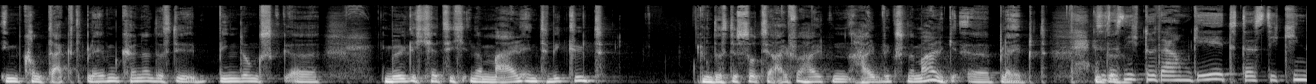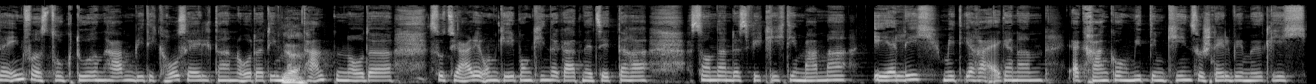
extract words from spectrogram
im Kontakt bleiben können, dass die Bindungsmöglichkeit sich normal entwickelt und dass das Sozialverhalten halbwegs normal äh, bleibt. Also dass es nicht nur darum geht, dass die Kinder Infrastrukturen haben wie die Großeltern oder die Mutanten ja. oder soziale Umgebung, Kindergarten etc., sondern dass wirklich die Mama ehrlich mit ihrer eigenen Erkrankung mit dem Kind so schnell wie möglich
